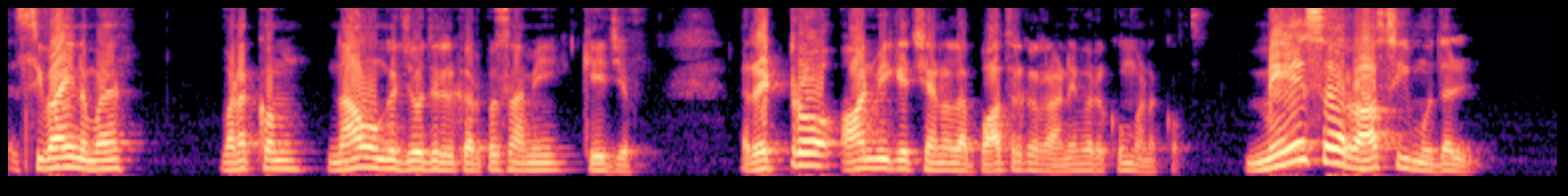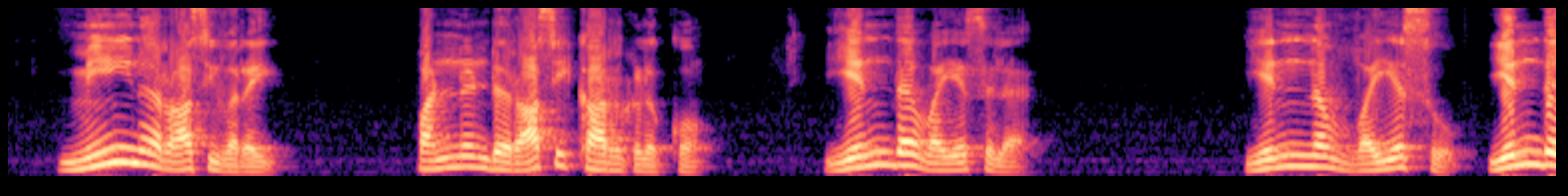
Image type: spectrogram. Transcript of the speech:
சிவாய் நம்ம வணக்கம். நான் உங்கள் ஜோதிடர் கருப்பசாமி கேஜிஎஃப். ரெட்ரோ ஆன்மீக சேனலை பார்த்துருக்கிற அனைவருக்கும் வணக்கம். மேச ராசி முதல் மீன ராசி வரை பன்னெண்டு ராசிக்காரர்களுக்கும் எந்த வயசில் என்ன வயசோ எந்த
